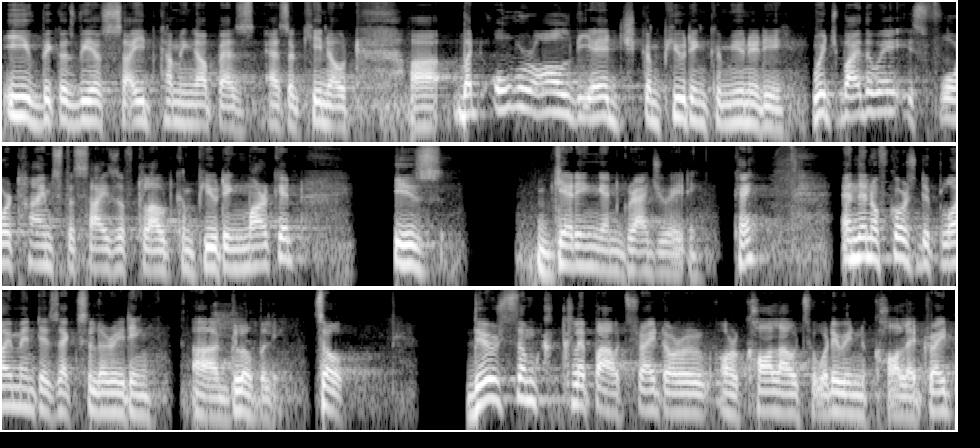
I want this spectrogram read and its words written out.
Eve because we have Saeed coming up as, as a keynote. Uh, but overall, the edge computing community, which by the way is four times the size of cloud computing market, is getting and graduating, okay? And then of course, deployment is accelerating uh, globally. So there's some clip outs, right, or, or call outs, or whatever you want to call it, right?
